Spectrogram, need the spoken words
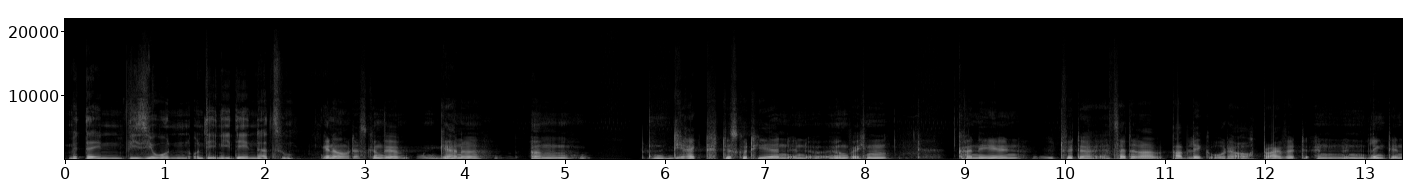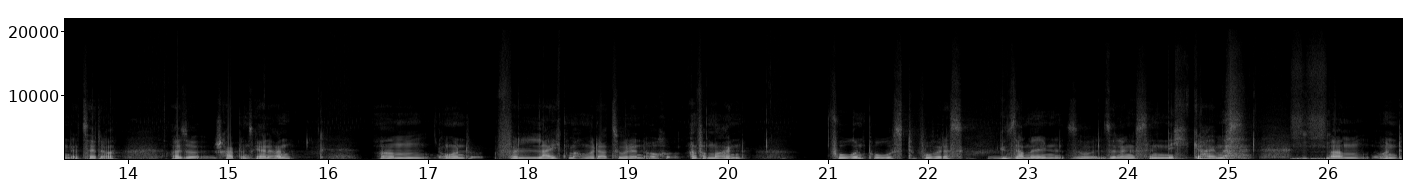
mit den Visionen und den Ideen dazu. Genau, das können wir gerne ähm, direkt diskutieren in irgendwelchen Kanälen, Twitter etc., Public oder auch Private in, in LinkedIn etc. Also schreibt uns gerne an. Ähm, und vielleicht machen wir dazu dann auch einfach mal einen Forenpost, wo wir das sammeln, so, solange es denn nicht geheim ist. ähm, und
